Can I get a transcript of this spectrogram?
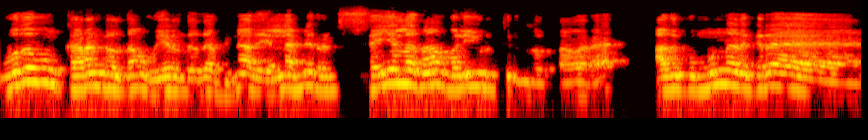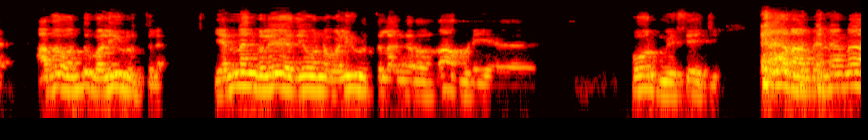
உதவும் கரங்கள் தான் உயர்ந்தது அப்படின்னா அது எல்லாமே செயலை தான் வலியுறுத்திருந்தோ தவிர அதுக்கு முன்ன இருக்கிற அதை வந்து வலியுறுத்தல. எண்ணங்களையோ எதையோ ஒண்ணு வலியுறுத்தலங்கிறது தான் அவனுடைய கோர் மெசேஜ் நாம என்னன்னா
